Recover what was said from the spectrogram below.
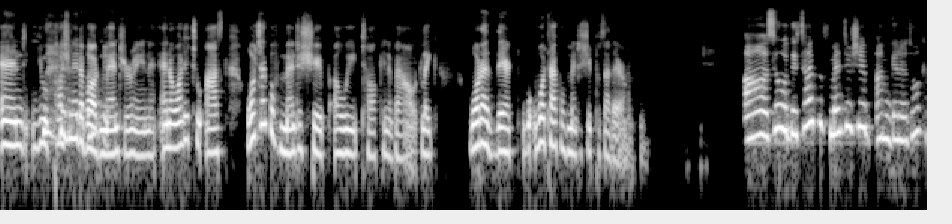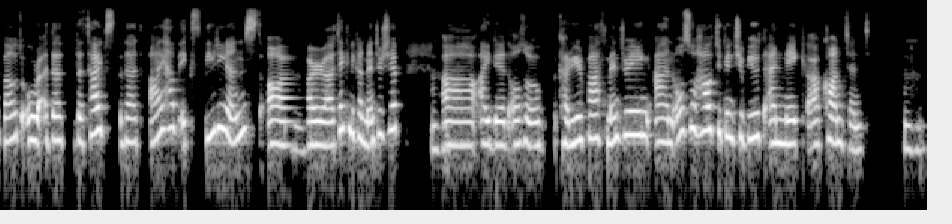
And you're passionate about mentoring. And I wanted to ask, what type of mentorship are we talking about? Like, what are there? What type of mentorships are there? Uh, so the type of mentorship I'm gonna talk about, or the, the types that I have experienced are, are uh, technical mentorship. Mhm. Uh, I did also career path mentoring and also how to contribute and make uh, content. Mhm.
